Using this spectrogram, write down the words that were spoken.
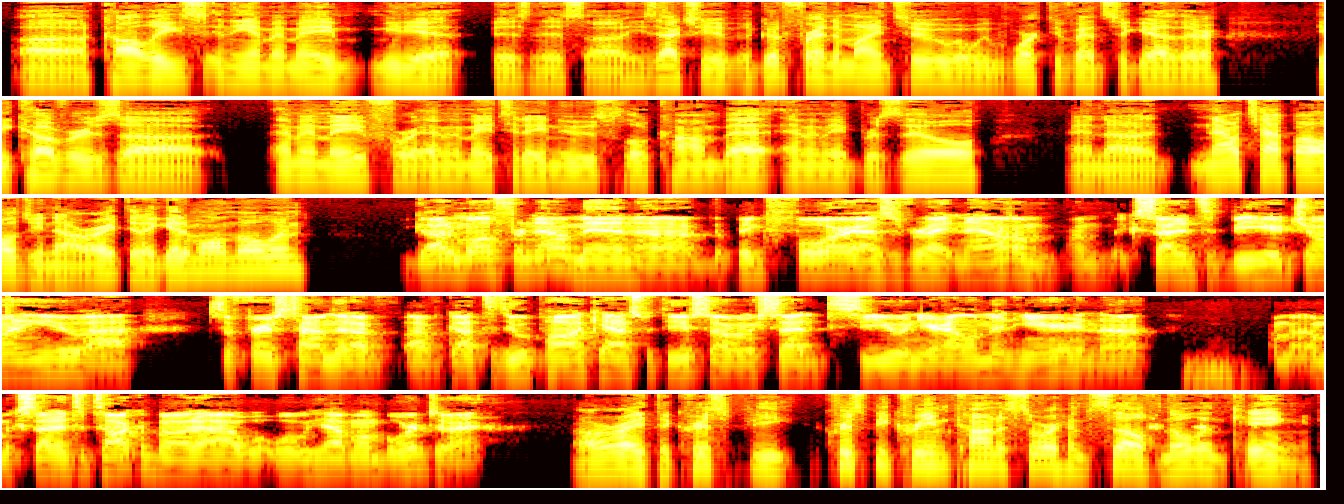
uh, colleagues in the MMA media business. Uh, he's actually a good friend of mine too. We've worked events together. He covers uh, MMA for MMA Today News, FloCombat, MMA Brazil, and uh, now Tapology. Now, right? Did I get them all, Nolan? Got them all for now, man. Uh, the big four as of right now. I'm I'm excited to be here joining you. Uh, it's the first time that I've I've got to do a podcast with you, so I'm excited to see you in your element here, and uh, I'm I'm excited to talk about uh, what, what we have on board tonight. All right, the crispy Krispy Kreme connoisseur himself, Nolan King.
